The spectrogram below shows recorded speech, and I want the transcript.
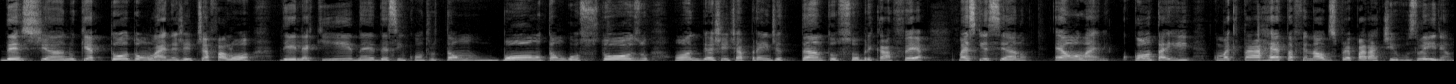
deste ano, que é todo online? A gente já falou dele aqui, né, desse encontro tão bom, tão gostoso, onde a gente aprende tanto sobre café, mas que esse ano é online. Conta aí como é que está a reta final dos preparativos, Lilian.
